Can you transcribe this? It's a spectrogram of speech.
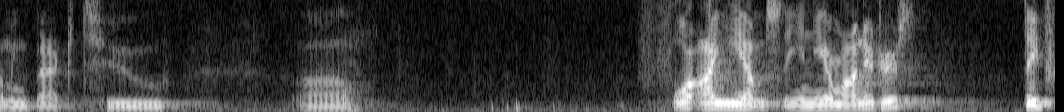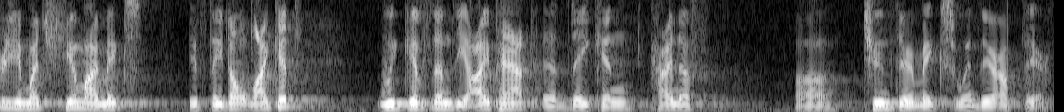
Coming back to uh, four IEMs, the in-ear monitors. They pretty much hear my mix. If they don't like it, we give them the iPad and they can kind of uh, tune their mix when they're up there.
